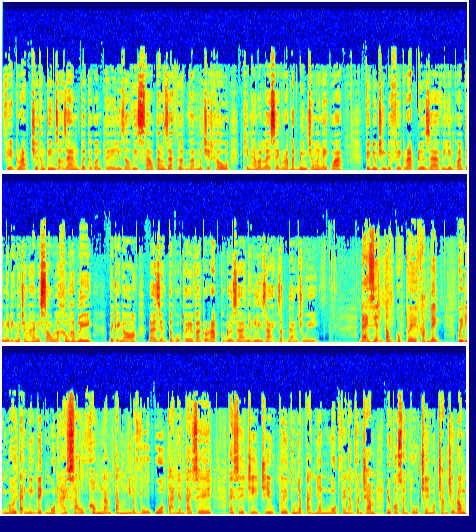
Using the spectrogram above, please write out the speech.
Phía Grab chưa thông tin rõ ràng với cơ quan thuế lý do vì sao tăng giá cước và mức chiết khấu, khiến hàng loạt lái xe Grab bất bình trong mấy ngày qua. Việc điều chỉnh được phía Grab đưa ra vì liên quan tới Nghị định 126 là không hợp lý. Bên cạnh đó, đại diện Tổng cục Thuế và Grab cũng đưa ra những lý giải rất đáng chú ý. Đại diện Tổng cục Thuế khẳng định Quy định mới tại Nghị định 126 không làm tăng nghĩa vụ của cá nhân tài xế. Tài xế chỉ chịu thuế thu nhập cá nhân 1,5% nếu có doanh thu trên 100 triệu đồng,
